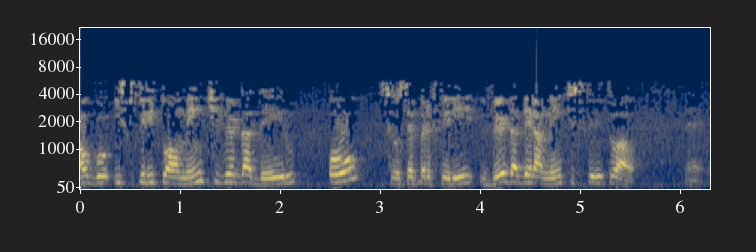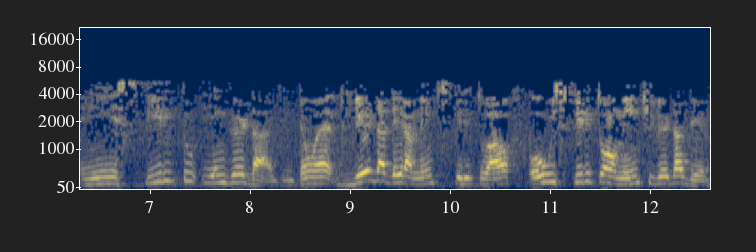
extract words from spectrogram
algo espiritualmente verdadeiro ou, se você preferir, verdadeiramente espiritual é, em espírito e em verdade. Então é verdadeiramente espiritual ou espiritualmente verdadeiro.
